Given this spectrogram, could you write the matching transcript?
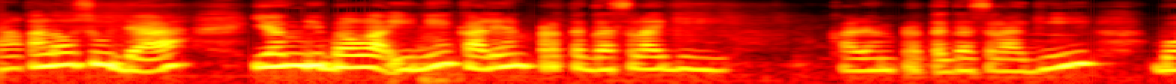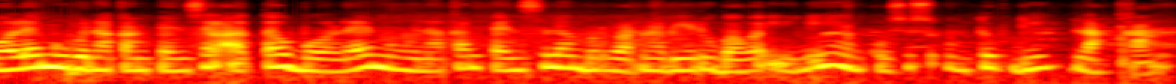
Nah, kalau sudah, yang di bawah ini kalian pertegas lagi. Kalian pertegas lagi, boleh menggunakan pensil atau boleh menggunakan pensil yang berwarna biru bawah ini yang khusus untuk di belakang.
